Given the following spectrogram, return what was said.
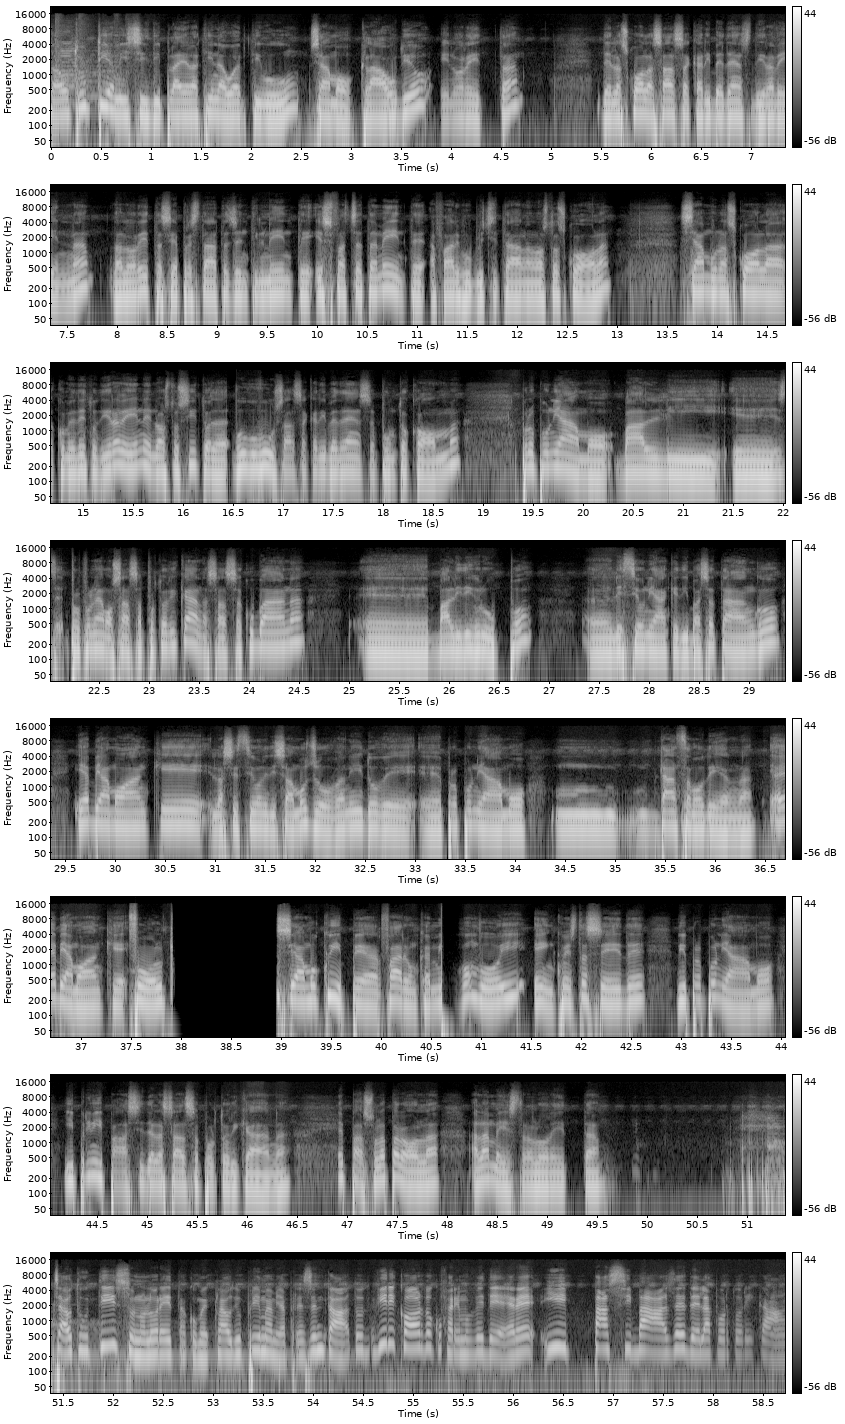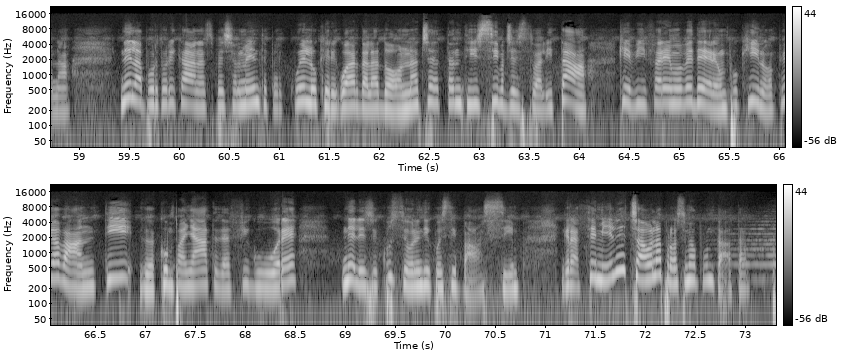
Ciao a tutti amici di Playa Latina Web TV, siamo Claudio e Loretta della scuola Salsa Caribe Dance di Ravenna. La Loretta si è prestata gentilmente e sfacciatamente a fare pubblicità alla nostra scuola. Siamo una scuola, come ho detto, di Ravenna, il nostro sito è www.salsacaribedance.com. Proponiamo balli, eh, proponiamo salsa portoricana, salsa cubana, eh, balli di gruppo eh, lezioni anche di baciatango e abbiamo anche la sezione diciamo giovani dove eh, proponiamo mh, mm, danza moderna. E abbiamo anche folk. Siamo qui per fare un cammino con voi e in questa sede vi proponiamo i primi passi della salsa portoricana. E passo la parola alla maestra Loretta. Ciao a tutti, sono Loretta come Claudio prima mi ha presentato. Vi ricordo che faremo vedere i passi base della portoricana. Nella portoricana, specialmente per quello che riguarda la donna, c'è tantissima gestualità che vi faremo vedere un pochino più avanti, accompagnate da figure nell'esecuzione di questi passi. Grazie mille, ciao alla prossima puntata.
